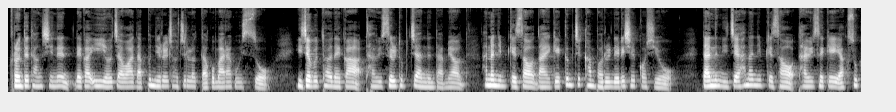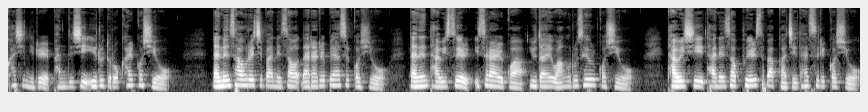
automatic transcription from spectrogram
그런데 당신은 내가 이 여자와 나쁜 일을 저질렀다고 말하고 있소. 이제부터 내가 다윗을 돕지 않는다면 하나님께서 나에게 끔찍한 벌을 내리실 것이오. 나는 이제 하나님께서 다윗에게 약속하신 일을 반드시 이루도록 할 것이오. 나는 사울의 집안에서 나라를 빼앗을 것이오. 나는 다윗을 이스라엘과 유다의 왕으로 세울 것이요. 다윗이 단에서 부엘세바까지 다스릴 것이요.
